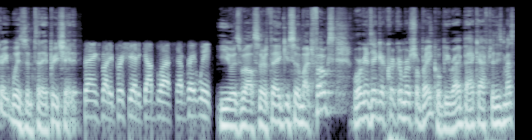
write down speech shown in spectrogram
great wisdom today. Appreciate it. Thanks, buddy. Appreciate it. God bless. Have a great week. You as well, sir. Thank you so much, folks. We're going to take a quick commercial break. We'll be right back after these messages.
